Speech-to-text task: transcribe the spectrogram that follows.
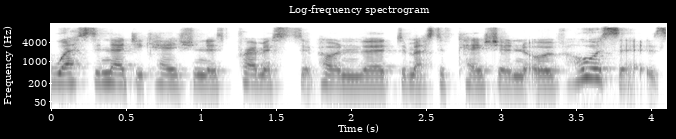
Western education is premised upon the domestication of horses.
